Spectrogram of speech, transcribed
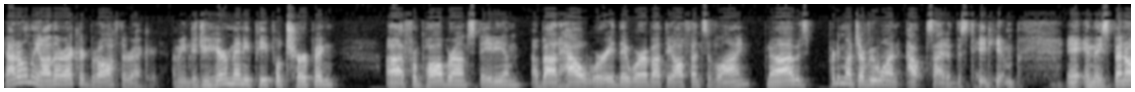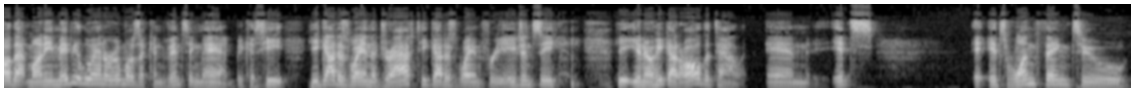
not only on the record but off the record. I mean, did you hear many people chirping uh, from Paul Brown Stadium about how worried they were about the offensive line. No, I was pretty much everyone outside of the stadium, and, and they spent all that money. Maybe Lou Anarumo is a convincing man because he he got his way in the draft, he got his way in free agency, he you know he got all the talent, and it's it's one thing to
